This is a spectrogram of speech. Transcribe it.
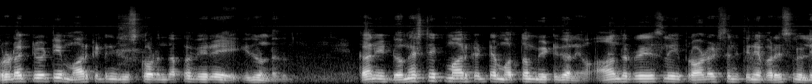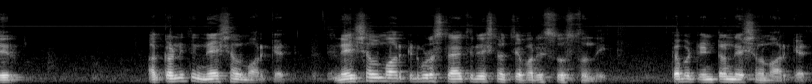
ప్రొడక్టివిటీ మార్కెటింగ్ చూసుకోవడం తప్ప వేరే ఇది ఉండదు. కానీ డొమెస్టిక్ మార్కెట్ మొత్తం మీట్గాలేము ఆంధ్రప్రదేశ్లో ఈ ప్రోడక్ట్స్ని తినే పరిస్థితులు లేరు. అక్కడి నుంచి నేషనల్ మార్కెట్. నేషనల్ మార్కెట్ కూడా స్టాచురేషన్ వచ్చే పరిస్థితి వస్తుంది. కాబట్టి ఇంటర్నేషనల్ మార్కెట్.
